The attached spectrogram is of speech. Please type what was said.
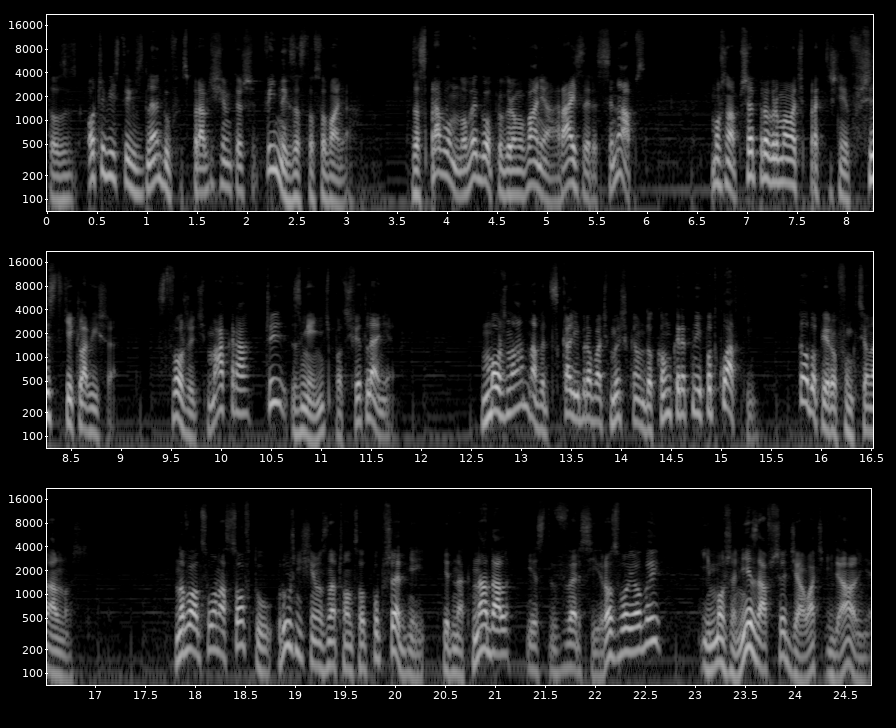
to z oczywistych względów sprawdzi się też w innych zastosowaniach. Za sprawą nowego oprogramowania Riser Synapse można przeprogramować praktycznie wszystkie klawisze, stworzyć makra czy zmienić podświetlenie. Można nawet skalibrować myszkę do konkretnej podkładki. To dopiero funkcjonalność. Nowa odsłona softu różni się znacząco od poprzedniej, jednak nadal jest w wersji rozwojowej i może nie zawsze działać idealnie.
